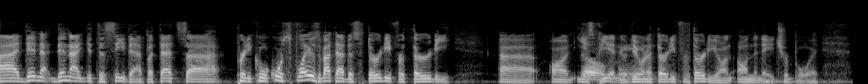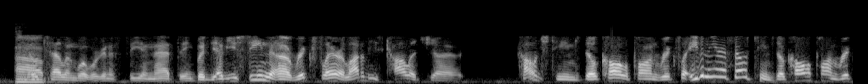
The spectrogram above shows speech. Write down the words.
I did not did not get to see that, but that's uh pretty cool. Of course, Flair's about to have his thirty for thirty uh on ESPN. They're Oh, doing a thirty for thirty on on the Nature Boy. No Uh, telling what we're going to see in that thing. But have you seen uh, Ric Flair? A lot of these college uh, college teams, they'll call upon Ric Flair. Even the NFL teams, they'll call upon Ric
